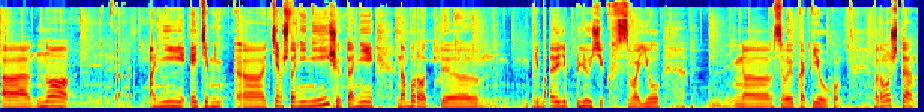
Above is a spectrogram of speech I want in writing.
Э, но они этим, тем, что они не ищут, они наоборот э, прибавили плюсик в свою, в свою копилку. Потому что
